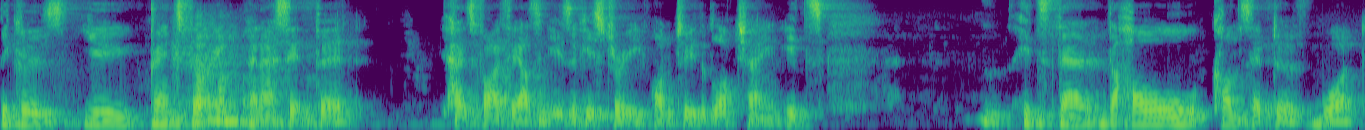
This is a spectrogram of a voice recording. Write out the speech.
because you transferring an asset that has 5,000 years of history onto the blockchain. It's it's that the whole concept of what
